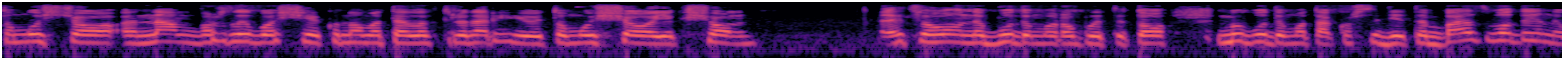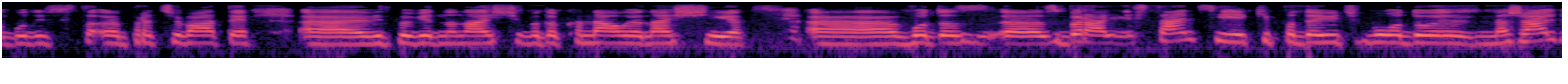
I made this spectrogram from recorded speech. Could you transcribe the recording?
тому що нам важливо ще економити електроенергію, тому що якщо Цього не будемо робити, то ми будемо також сидіти без води. Не будуть е, працювати е, відповідно наші водоканали, наші е, водозбиральні станції, які подають воду. На жаль, е,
